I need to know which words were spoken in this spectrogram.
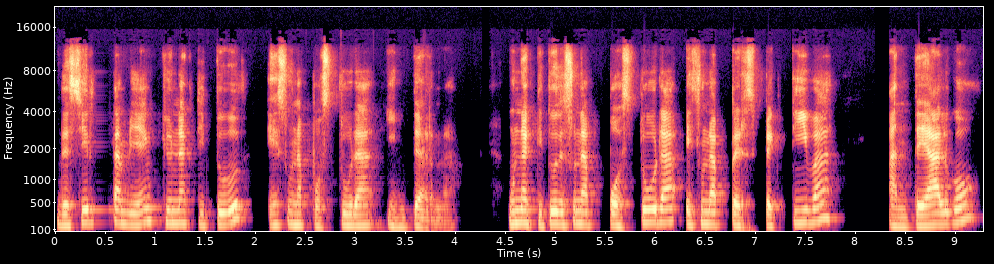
decir también que una actitud es una postura interna. Una actitud es una postura, es una perspectiva ante algo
